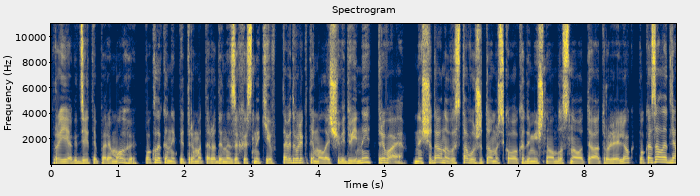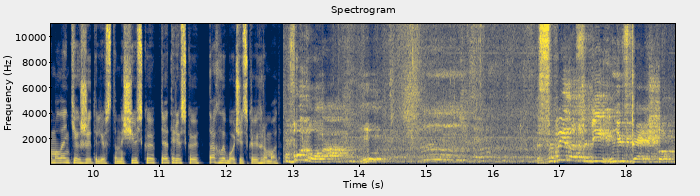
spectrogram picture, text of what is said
Проєкт Діти перемоги, покликаний підтримати родини захисників та відволікти малечу від війни, триває. Нещодавно виставу Житомирського академічного обласного театру Ляльок показали для маленьких жителів Станишівської, Тетерівської та Глибочицької громад. Ворона звила собі гніздечко.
